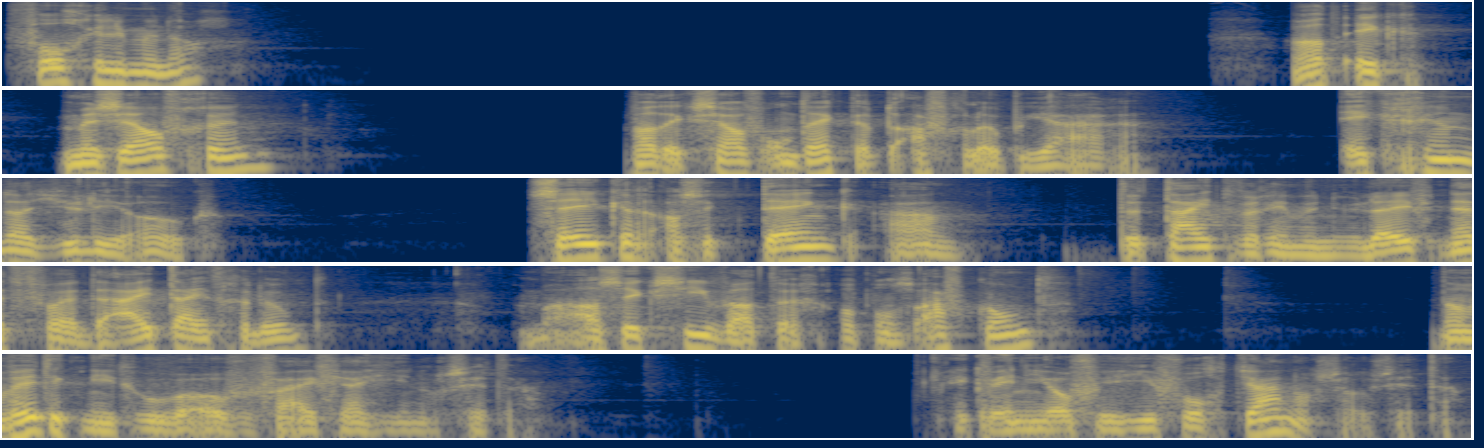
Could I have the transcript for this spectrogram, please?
Volgen jullie me nog? Wat ik mezelf gun, wat ik zelf ontdekt heb de afgelopen jaren, ik gun dat jullie ook. Zeker als ik denk aan de tijd waarin we nu leven, net voor de eindtijd genoemd. Maar als ik zie wat er op ons afkomt, dan weet ik niet hoe we over vijf jaar hier nog zitten. Ik weet niet of we hier volgend jaar nog zo zitten.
